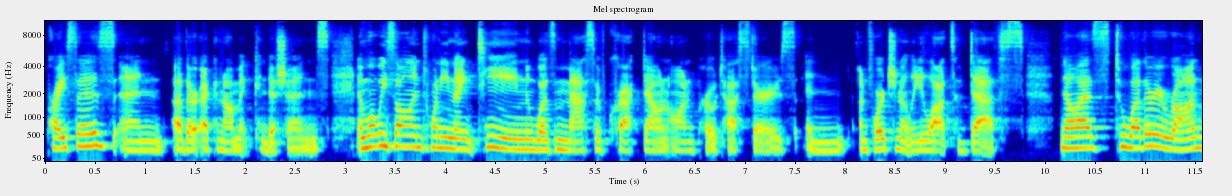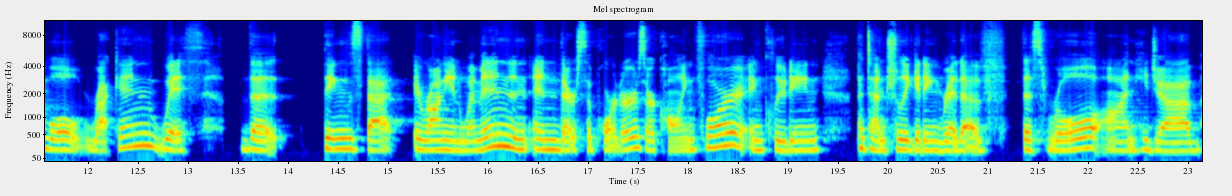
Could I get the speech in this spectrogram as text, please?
prices and other economic conditions. And what we saw in 2019 was a massive crackdown on protesters and unfortunately lots of deaths. Now, as to whether Iran will reckon with the things that Iranian women and, and, their supporters are calling for, including potentially getting rid of this rule on hijab.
